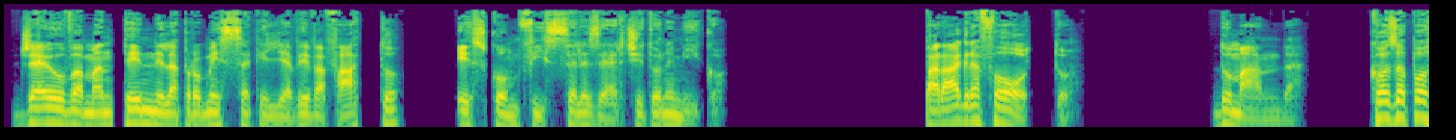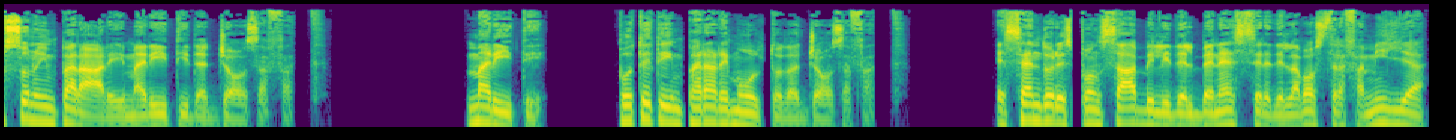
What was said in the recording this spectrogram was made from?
Geova mantenne la promessa che gli aveva fatto e sconfisse l'esercito nemico. Paragrafo 8. Domanda. Cosa possono imparare i mariti da Giosafat? Mariti, potete imparare molto da Giosafat. Essendo responsabili del benessere della vostra famiglia,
